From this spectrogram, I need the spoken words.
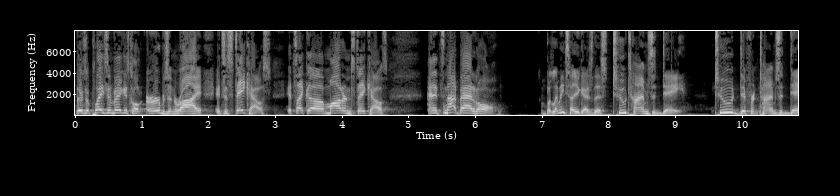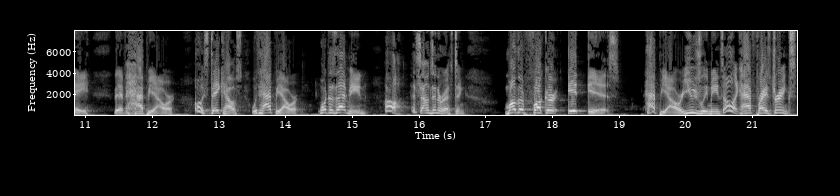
There's a place in Vegas called Herbs and Rye. It's a steakhouse. It's like a modern steakhouse. And it's not bad at all. But let me tell you guys this two times a day, two different times a day, they have happy hour. Oh, a steakhouse with happy hour. What does that mean? Oh, that sounds interesting. Motherfucker, it is. Happy hour usually means, oh, like half price drinks.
